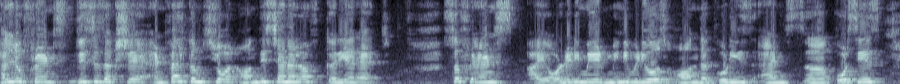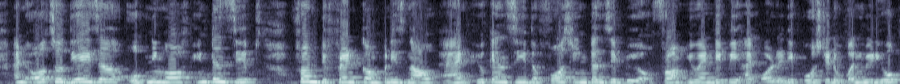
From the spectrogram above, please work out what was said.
Hello friends, this is Akshay and welcomes you all on this channel of Career Edge. So friends, I already made many videos on the goodies and uh, courses and also there is a opening of internships from different companies now and you can see the first internship from UNDP. I already posted one video.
